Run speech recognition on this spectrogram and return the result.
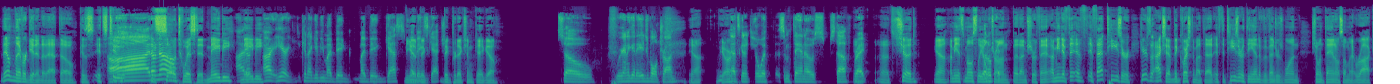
they'll never get into that though because it's too. I don't it's know. So twisted. Maybe. I maybe. All right, here. Can I give you my big my big guess? you my got a big, big sketch. big prediction. Okay, go. So we're gonna get Age of Ultron. Yeah, we are. And that's gonna deal with some Thanos stuff, Yeah. right? Uh, it should. Yeah, I mean it's mostly Ultron, but I'm sure. Than- I mean, if, the, if if that teaser here's the, actually I have a big question about that. If the teaser at the end of Avengers One showing Thanos on that rock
